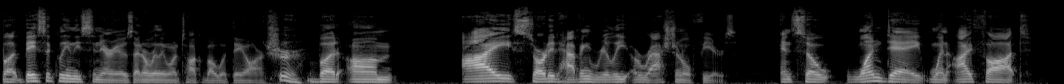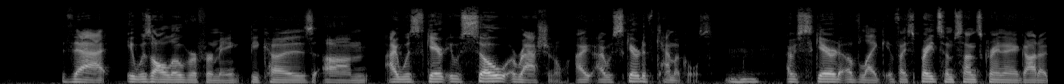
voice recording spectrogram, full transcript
but basically in these scenarios, I don't really want to talk about what they are. Sure. But um, I started having really irrational fears, and so one day when I thought that it was all over for me because um, I was scared. It was so irrational. I, I was scared of chemicals. I was scared of like if I sprayed some sunscreen and I got a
